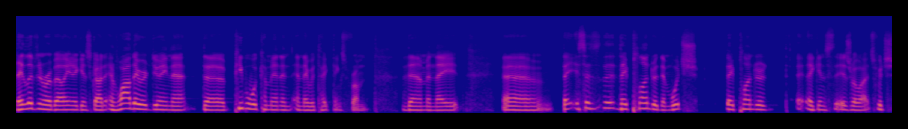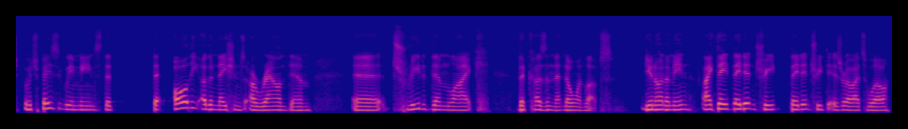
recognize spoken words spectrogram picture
They lived in rebellion against God, and while they were doing that, the people would come in and, and they would take things from them, and they, um, they it says they plundered them, which they plundered against the Israelites, which which basically means that that all the other nations around them uh, treated them like the cousin that no one loves. Do you know what I mean? Like they they didn't treat they didn't treat the Israelites well.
